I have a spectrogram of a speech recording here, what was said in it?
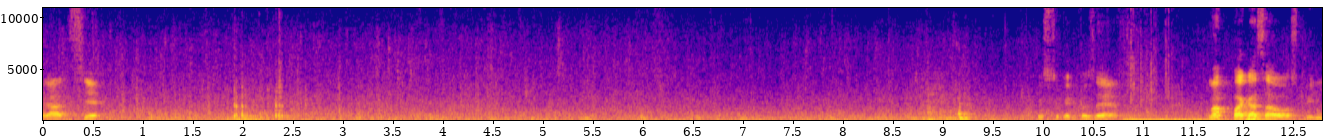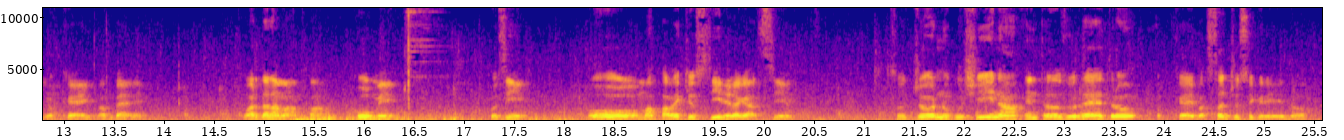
Grazie. Questo che cos'è? Mappa casa ospiti, ok, va bene. Guarda la mappa. Come? Così. Oh, mappa vecchio stile, ragazzi. Soggiorno, cucina, entrata sul retro. Ok, passaggio segreto.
